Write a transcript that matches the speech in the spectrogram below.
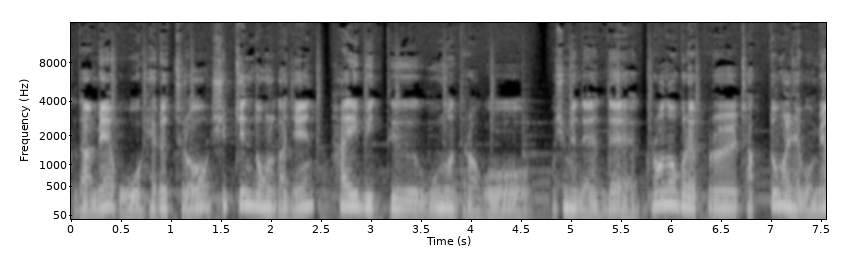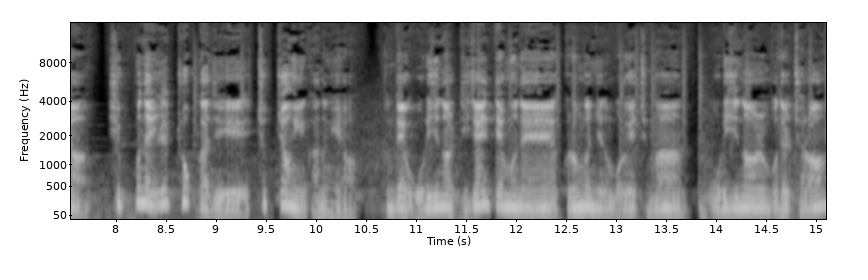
그 다음에 5Hz로 10진동을 가진 high beat movement라고 보시면 되는데 크로노그래프를 작동을 해보면 10분의 1초까지 측정이 가능해요. 근데 오리지널 디자인 때문에 그런 건지는 모르겠지만 오리지널 모델처럼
